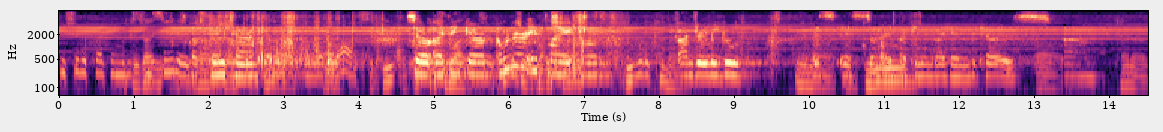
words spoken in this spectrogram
He should have fucking just Because I- conceded. Let's go, Chad. that he he lost. if he, if So I think right, um, I if he was wonder a if right my um, if he would have come if out Andre Migu is is uh, if I can invite him because Uh, um, kind of,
